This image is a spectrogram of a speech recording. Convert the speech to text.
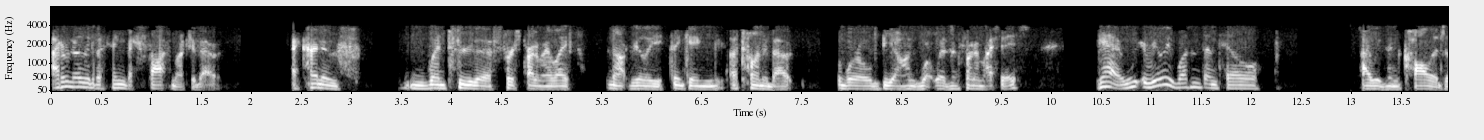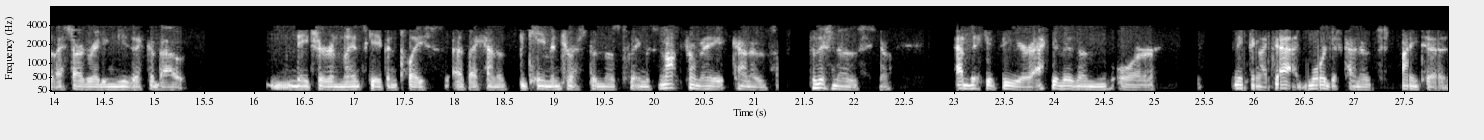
I don't know that it's a thing that I thought much about. I kind of went through the first part of my life not really thinking a ton about the world beyond what was in front of my face. Yeah, it really wasn't until I was in college that I started writing music about nature and landscape and place as I kind of became interested in those things, not from a kind of position of, you know, advocacy or activism or anything like that. More just kind of trying to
